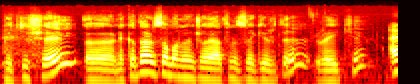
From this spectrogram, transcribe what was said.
Peki şey, e, ne kadar zaman önce hayatınıza girdi Reiki? Ee,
